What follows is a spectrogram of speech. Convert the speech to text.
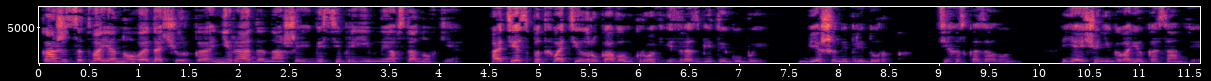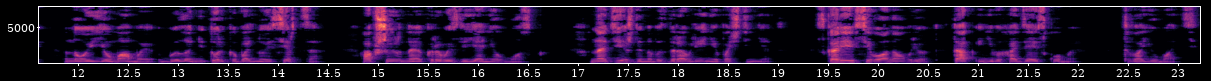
«Кажется, твоя новая дочурка не рада нашей гостеприимной обстановке». Отец подхватил рукавом кровь из разбитой губы. «Бешеный придурок», — тихо сказал он. Я еще не говорил Кассандре, но ее мамы было не только больное сердце, обширное кровоизлияние в мозг. Надежды на выздоровление почти нет. Скорее всего, она умрет, так и не выходя из комы. Твою мать.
